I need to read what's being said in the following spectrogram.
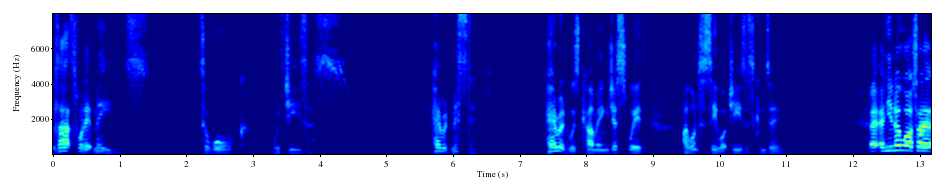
That's what it means to walk with Jesus. Herod missed it. Herod was coming just with, I want to see what Jesus can do. And you know what, I,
